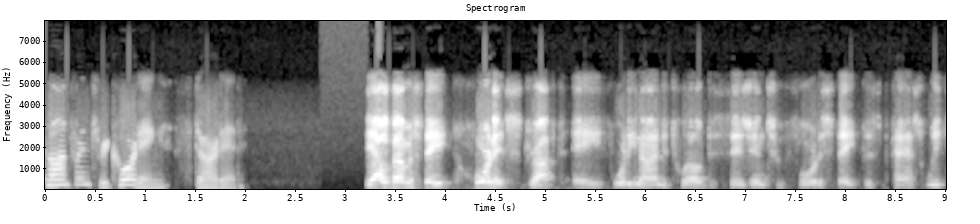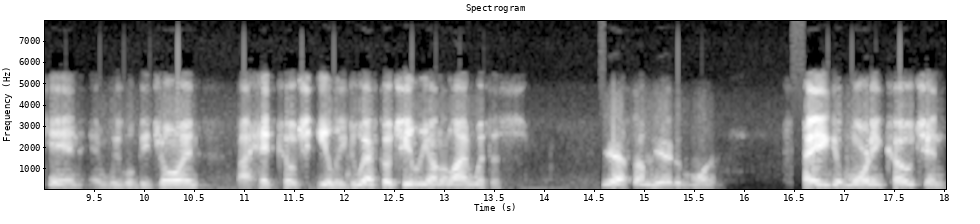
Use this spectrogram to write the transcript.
Conference recording started. The Alabama State Hornets dropped a 49 to 12 decision to Florida State this past weekend, and we will be joined by head coach Ely. Do we have Coach Ely on the line with us? Yes, I'm here. Good morning. Hey, good morning, Coach. And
